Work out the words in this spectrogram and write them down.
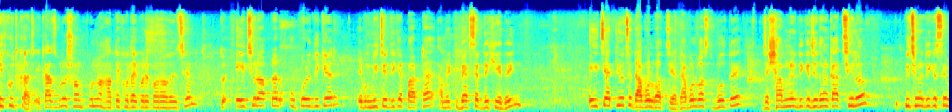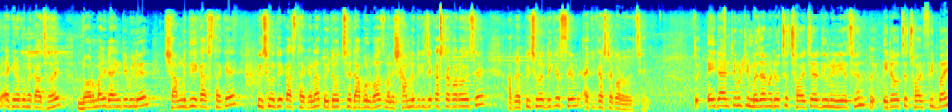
নিখুঁত কাজ। এই কাজগুলো সম্পূর্ণ হাতে খোদাই করে করা হয়েছে। তো এই ছিল আপনার উপরের দিকের এবং নিচের দিকের পার্টটা। আমরা একটু ব্যাক সাইড দেখিয়ে দিই। এই চেয়ারটি হচ্ছে double bus chair double bus বলতে যে সামনের দিকে যে ধরনের কাজ ছিল, পিছনের দিকে সেম একই রকমের কাজ হয়। নর্মালি ডাইনিং টেবিলের সামনের দিকে কাজ থাকে, পিছনের দিকে কাজ থাকে না। তো এটা হচ্ছে ডাবল বাস মানে সামনের দিকে যে কাজটা করা হয়েছে, আপনার পিছনের দিকে সেম একই কাজটা করা হয়েছে। তো এই ডাইনিং টেবিলটির মেজারমেন্ট হচ্ছে ছয় চেয়ার দিয়ে উনি নিয়েছেন। তো এটা হচ্ছে ছয় ফিট বাই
